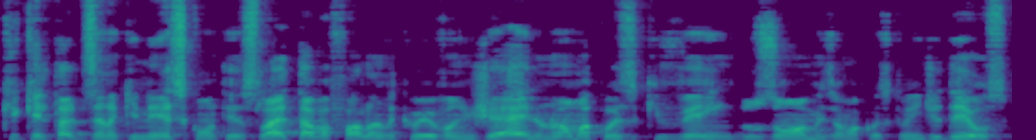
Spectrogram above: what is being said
que, que ele está dizendo aqui nesse contexto? Lá ele estava falando que o evangelho não é uma coisa que vem dos homens, é uma coisa que vem de Deus.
